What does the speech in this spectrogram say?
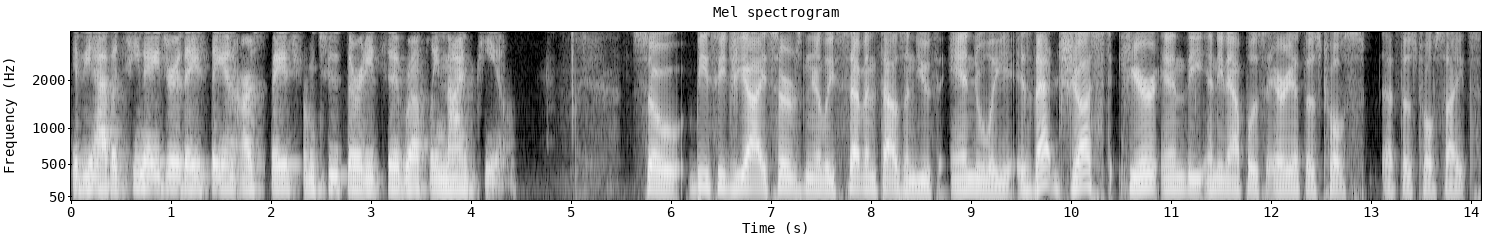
If you have a teenager, they stay in our space from two thirty to roughly nine p.m. So BCGI serves nearly 7,000 youth annually. Is that just here in the Indianapolis area at those 12 at those 12 sites?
